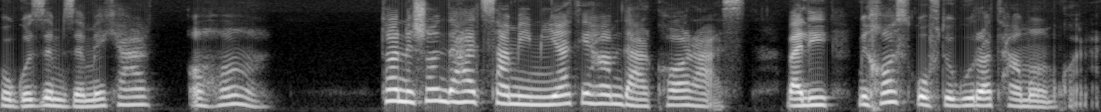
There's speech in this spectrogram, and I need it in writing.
هوگو زمزمه کرد آهان تا نشان دهد صمیمیتی هم در کار است ولی می‌خواست گفتگو را تمام کند.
